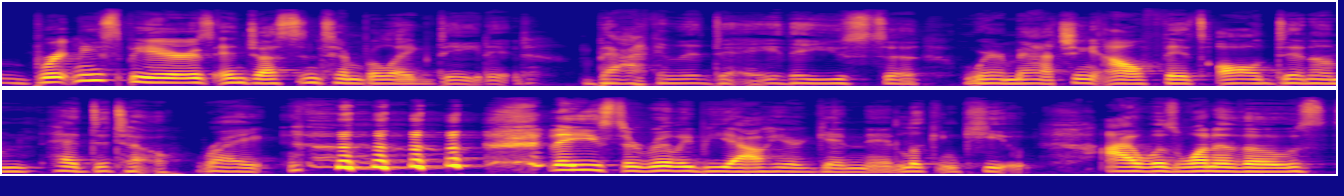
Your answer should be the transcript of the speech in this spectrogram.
Britney Spears and Justin Timberlake dated back in the day. They used to wear matching outfits, all denim head to toe, right? they used to really be out here getting it, looking cute. I was one of those,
